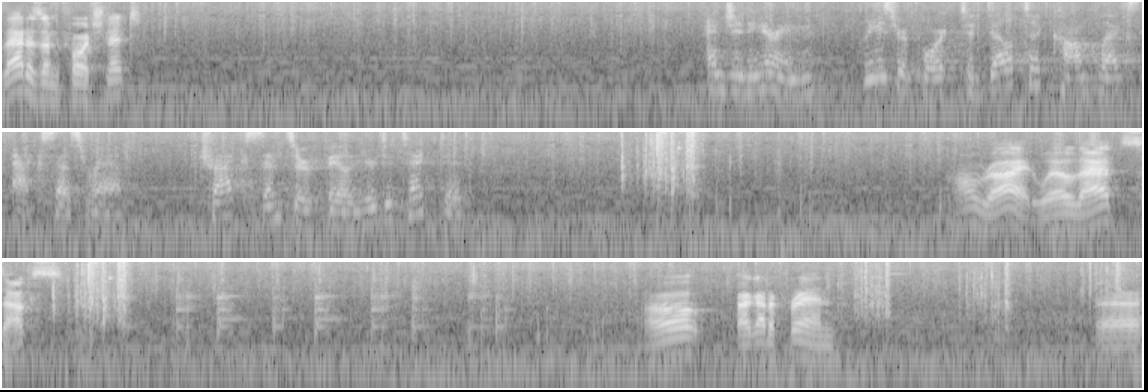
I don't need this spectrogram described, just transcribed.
Well, that is unfortunate. Engineering, please report to Delta Complex access ramp. Track sensor failure detected. Alright, well that sucks. Oh, I got a friend. Uh.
